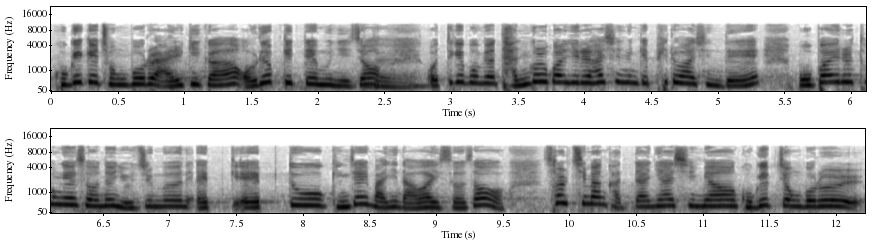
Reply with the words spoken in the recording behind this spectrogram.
고객의 정보를 알기가 어렵기 때문이죠. 네. 어떻게 보면 단골 관리를 하시는 게 필요하신데 모바일을 통해서는 요즘은 앱, 앱도 굉장히 많이 나와 있어서 설치만 간단히 하시면 고객 정보를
